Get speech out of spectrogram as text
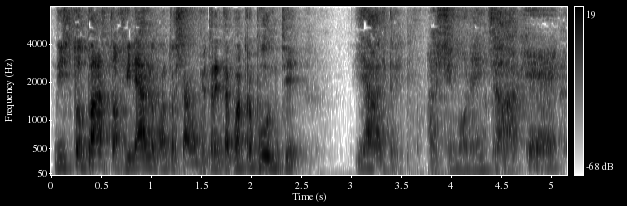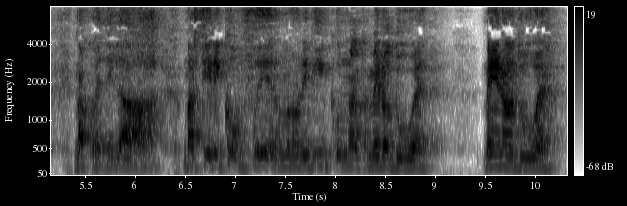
Di sto pasto a fine anno quanto siamo? Più 34 punti? Gli altri? Ma Simone Inzaghi, ma quelli là, ma si riconfermano, ne vincono un altro. Meno 2. Meno 2.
